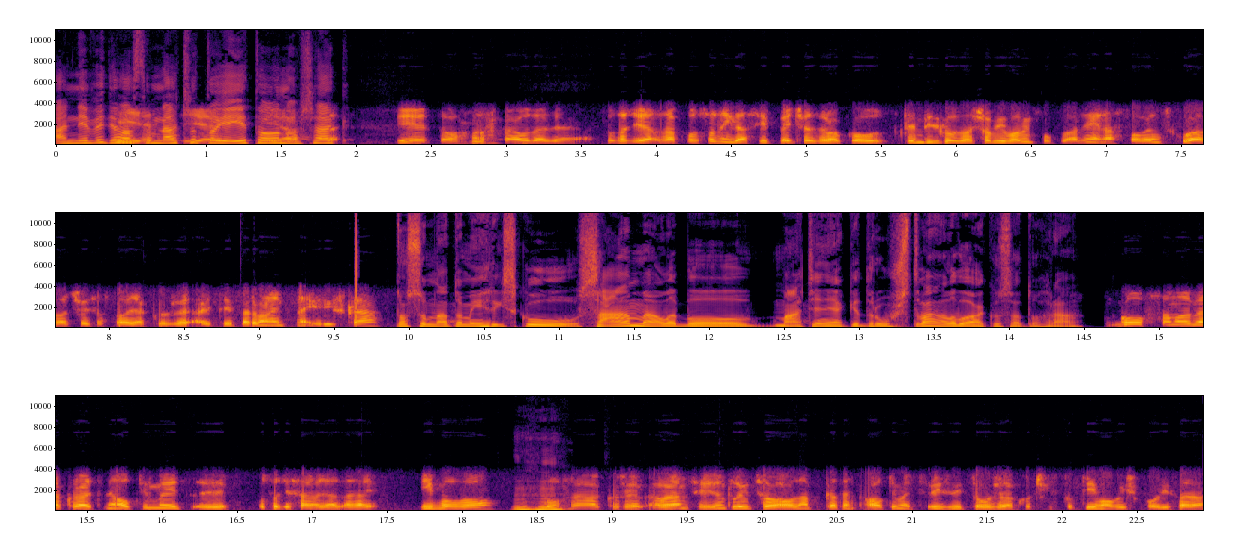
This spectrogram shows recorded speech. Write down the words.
a nevedela je, som, na čo je, to je. Je to ono však? Je to, pravda, že v podstate za posledných asi 5-6 rokov ten disc začal byť veľmi populárny aj na Slovensku a začali sa stavať akože aj tie permanentné ihriska. To som na tom ihrisku sám, alebo máte nejaké družstva, alebo ako sa to hrá? Golf, samozrejme, ako aj ten Ultimate, v podstate sa dá aj tímovo, mm-hmm. sa akože v rámci jednotlivcov, ale napríklad ten Ultimate Frisbee to už je ako čisto tímový šport, sa dá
